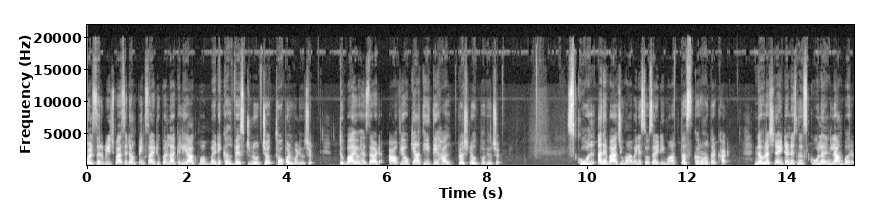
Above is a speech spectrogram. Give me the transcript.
વલસર બ્રિજ પાસે ડમ્પિંગ સાઇટ ઉપર લાગેલી આગમાં મેડિકલ વેસ્ટનો જથ્થો પણ મળ્યો છે. તો બાયો હેઝાર્ડ આવ્યો ક્યાંથી તે હાલ પ્રશ્ન ઉદ્ભવ્યો છે. સ્કૂલ અને બાજુમાં આવેલી સોસાયટીમાં તસ્કરોનો તરખાટ. નવરચના ઇન્ટરનેશનલ સ્કૂલ અને લાંબર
